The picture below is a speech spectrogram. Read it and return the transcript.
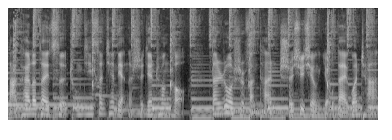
打开了再次冲击三千点的时间窗口，但弱势反弹持续性有待观察。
